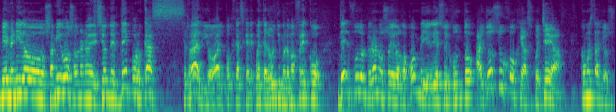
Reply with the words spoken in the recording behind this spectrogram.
Bienvenidos amigos a una nueva edición de Deporcast Radio, el podcast que te cuenta lo último, lo más fresco del fútbol peruano. Soy Eduardo Combe y hoy día estoy junto a Josu Jorge Ascuechea. ¿Cómo estás, Josu?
